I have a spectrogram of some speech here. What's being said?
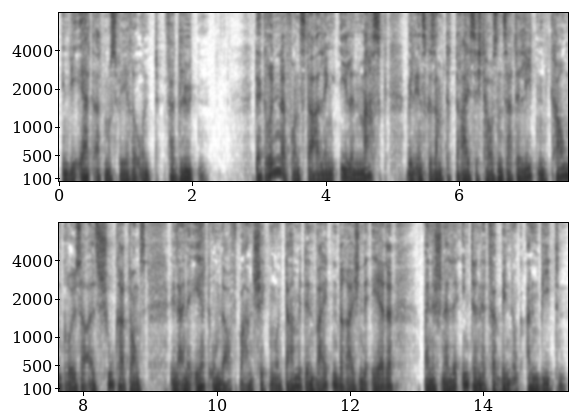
in die Erdatmosphäre und verglühten. Der Gründer von Starlink, Elon Musk, will insgesamt 30.000 Satelliten, kaum größer als Schuhkartons, in eine Erdumlaufbahn schicken und damit in weiten Bereichen der Erde eine schnelle Internetverbindung anbieten.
